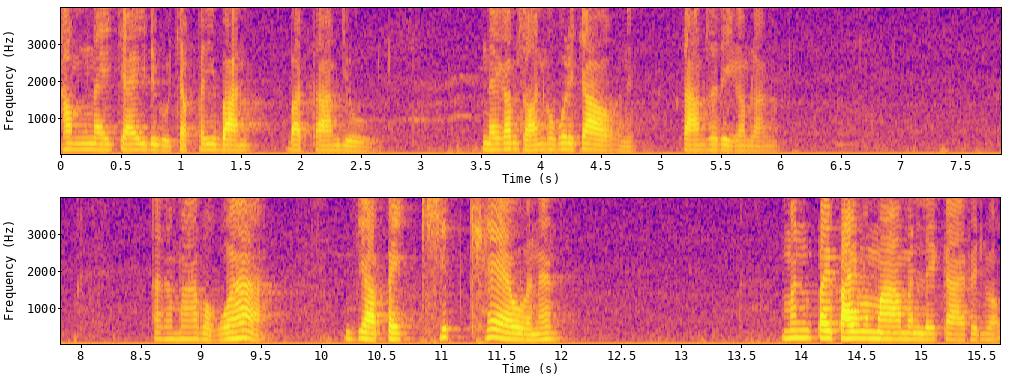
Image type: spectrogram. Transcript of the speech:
ทำในใจดูจักปฏิบัติบัติตามอยู่ ในคำสอนของพระพุทธเจ้าเนี่ยตามสติกำลังอาตมาบอกว่า อย่าไปคิดแค่วันนั้น มันไปไปมามามันเลยกลายเป็นว่า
